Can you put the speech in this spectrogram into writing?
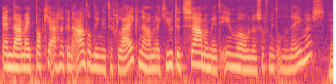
En daarmee pak je eigenlijk een aantal dingen tegelijk. Namelijk, je doet het samen met inwoners of met ondernemers. Ja.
